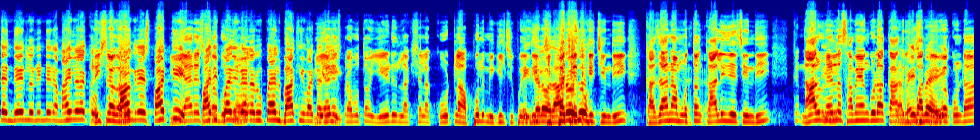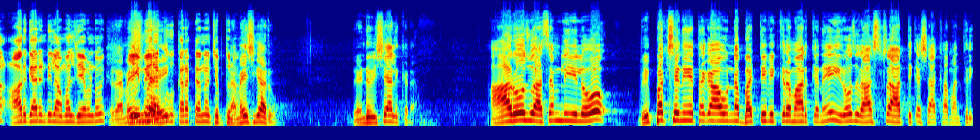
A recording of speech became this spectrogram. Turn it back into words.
పద్దెనిమిదేళ్ళు నిండిన మహిళలకు కాంగ్రెస్ పార్టీ పది పది వేల రూపాయలు బాకీ పడ్డది. బీఆర్ఎస్ ప్రభుత్వం ఏడు లక్షల కోట్ల అప్పులు మిగిల్చిపోయింది ఇచ్చింది ఖజానా మొత్తం ఖాళీ చేసింది. నాలుగు నెలల సమయం కూడా కాంగ్రెస్ పార్టీ ఇవ్వకుండా ఆరు గ్యారెంటీలు అమలు చేయడం రమేష్ ఏ మేరకు కరెక్ట్ అని చెప్తున్నా. రమేష్ గారు రెండు విషయాలు ఇక్కడ. ఆ రోజు అసెంబ్లీలో విపక్ష నేతగా ఉన్న బట్టి విక్రమార్కనే ఈరోజు రాష్ట్ర ఆర్థిక శాఖ మంత్రి.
